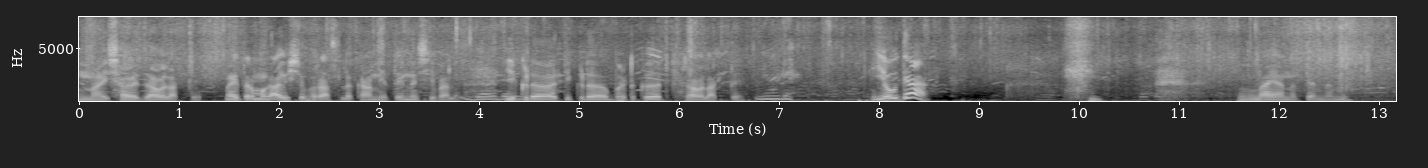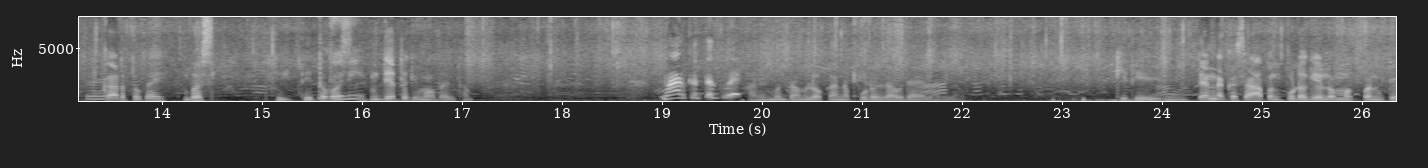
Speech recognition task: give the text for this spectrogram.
नाही शाळेत जावं लागते. नाहीतर मग आयुष्यभर असलं काम येतंय नशिबाला. इकडं तिकडं भटकत फिरावं लागतंय येऊ द्या. नाही आणत त्यांना मी. काढतो काय? बस. तिथं बस. देतो की मोबाईल थांब. आम्ही मुद्दाम लोकांना पुढं जाऊ द्यायला लागलो. किती? त्यांना कसं आपण पुढं गेलो मग पण ते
